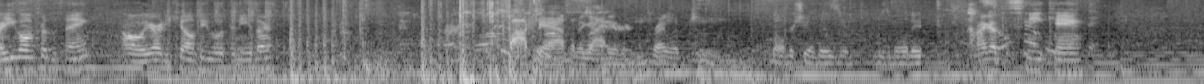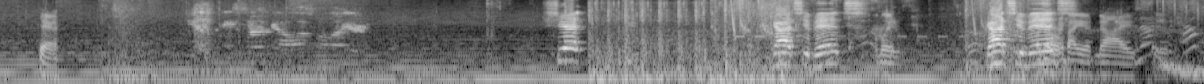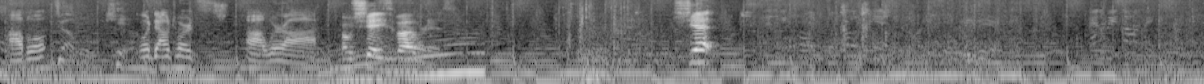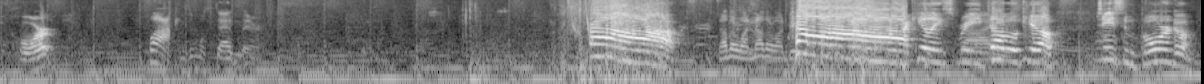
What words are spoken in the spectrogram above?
Are you going for the thing? Oh, you're already killing people with the needler? Fuck yeah, somebody got here. Right with no overshield is visibility. I got the sneak king. Yeah. Shit! Gotcha, bitch. I'm waiting. Gotcha, bitch. by you. Nice. Uh, going down towards uh, where uh, Oh shit, he's above. Shit. Whore. Fuck, he's almost dead there. Ah! Another one, another one, dude. Ah! Killing spree, Nice. double kill. Jason Bourne him.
